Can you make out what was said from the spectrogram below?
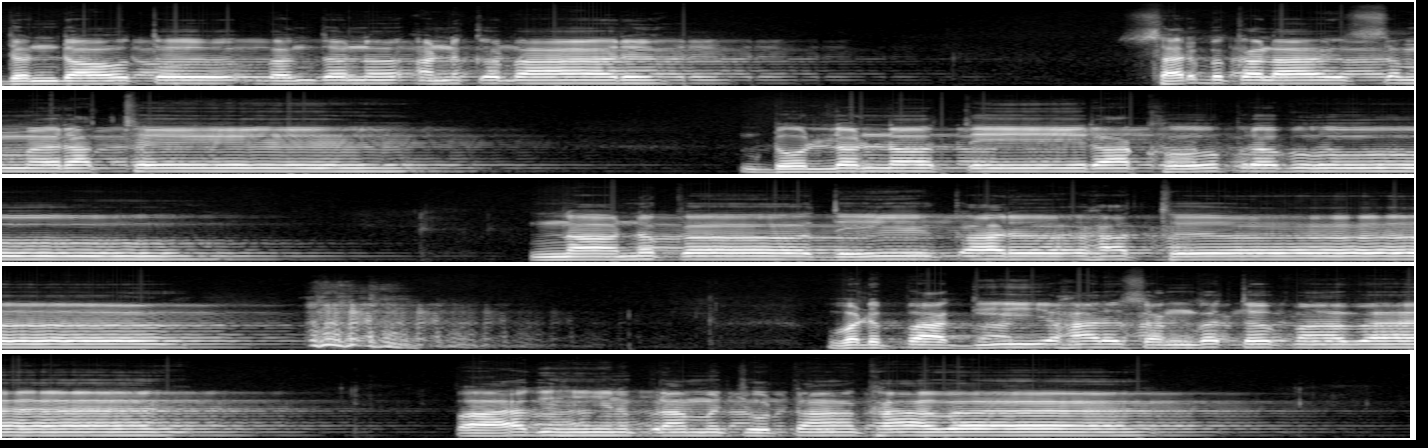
ਦੰਡੌਤ ਬੰਧਨ ਅਨਕਬਾਰ ਸਰਬ ਕਲਾ ਸਮਰੱਥ। ਡੋਲਨ ਤੇ ਰਾਖੋ ਪ੍ਰਭੂ। ਨਾਨਕ ਦੇ ਕਰ ਹੱਥ। ਵਡ ਭਾਗੀ ਹਰ ਸੰਗਤ ਪਾਵੈ। ਭਾਗਹੀਨ ਬ੍ਰਹਮ ਚੋਟਾਂ ਖਾਵੈ।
